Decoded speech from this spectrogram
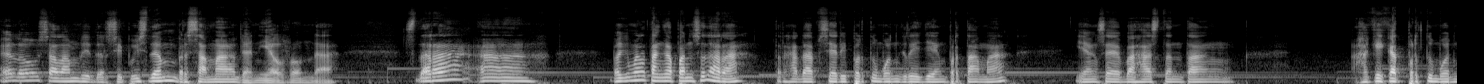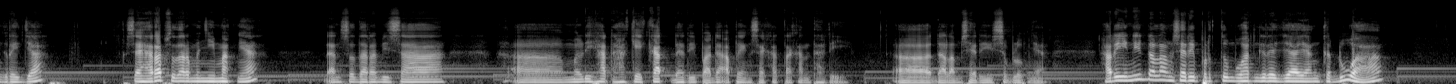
Hello, salam leadership wisdom bersama Daniel Ronda. Saudara, uh, bagaimana tanggapan saudara terhadap seri pertumbuhan gereja yang pertama yang saya bahas tentang hakikat pertumbuhan gereja? Saya harap saudara menyimaknya dan saudara bisa uh, melihat hakikat daripada apa yang saya katakan tadi uh, dalam seri sebelumnya. Hari ini dalam seri pertumbuhan gereja yang kedua,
